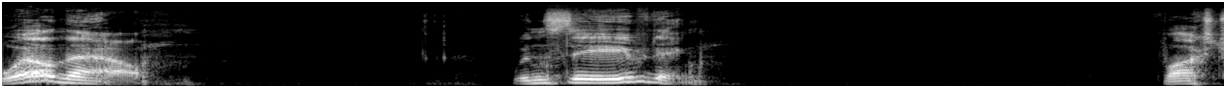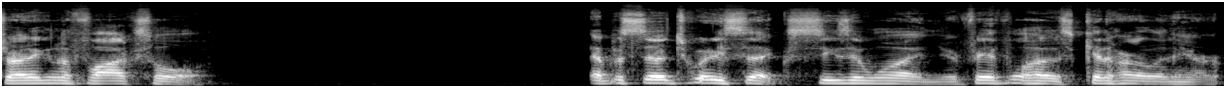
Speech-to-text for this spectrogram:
Well, now, Wednesday evening, Fox Trotting in the Foxhole. Episode 26, Season 1. Your faithful host, Ken Harlan here.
